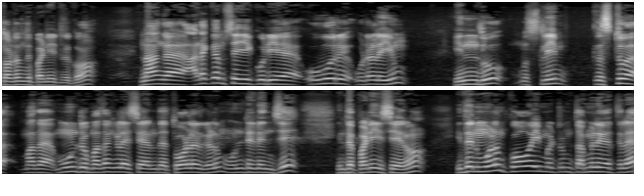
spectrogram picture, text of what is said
தொடர்ந்து பண்ணிகிட்ருக்கோம் இருக்கோம். நாங்கள் அடக்கம் செய்யக்கூடிய ஒவ்வொரு உடலையும் இந்து முஸ்லீம் கிறிஸ்துவ மத மூன்று மதங்களை சேர்ந்த தோழர்களும் ஒன்றிணைஞ்சு இந்த பணியை செய்கிறோம் இதன் மூலம் கோவை மற்றும் தமிழகத்தில்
